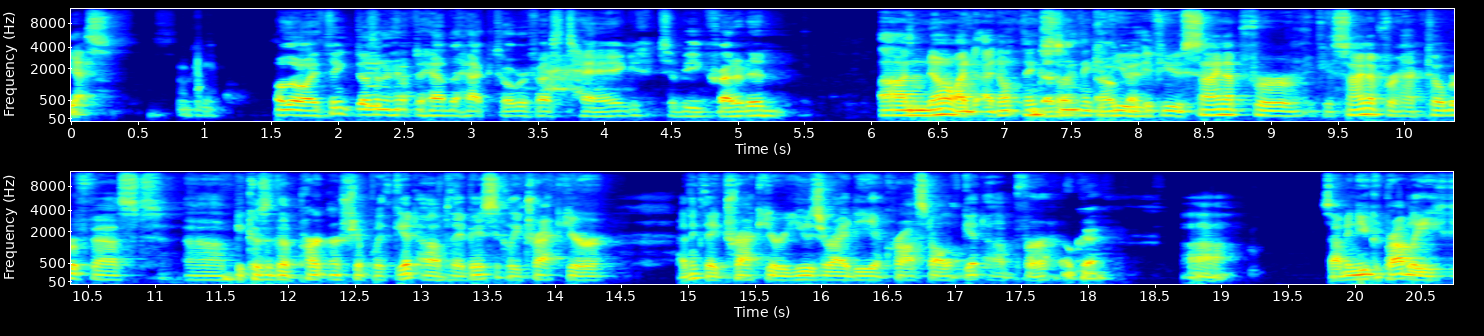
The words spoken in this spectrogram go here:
Yes. Okay, Although I think doesn't it have to have the Hacktoberfest tag to be credited? Uh, no, I, I don't think so. I think if you if you sign up for if you sign up for Hacktoberfest, uh, because of the partnership with GitHub, they basically track your, I think they track your user ID across all of GitHub for. Okay. Uh, so I mean, you could probably,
